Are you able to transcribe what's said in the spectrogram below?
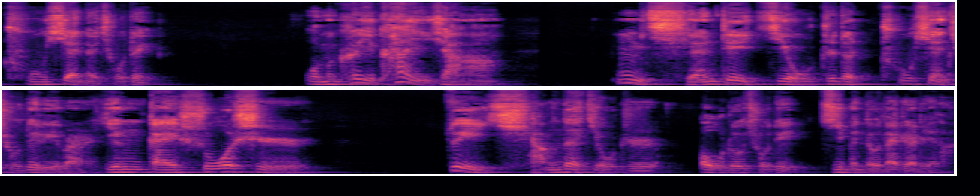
出线的球队。我们可以看一下啊，目前这九支的出线球队里边，应该说是最强的九支欧洲球队，基本都在这里了，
